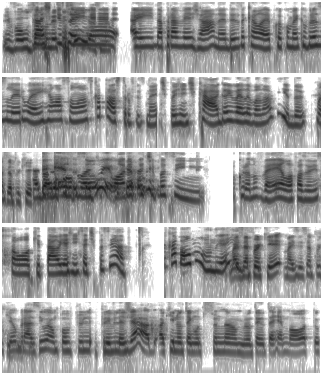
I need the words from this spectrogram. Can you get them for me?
E vou usando acho que nesses isso aí dias, é. né? Aí dá pra ver já, né, desde aquela época, como é que o brasileiro é em relação às catástrofes, né? Tipo, a gente caga e vai levando a vida. Mas é porque. Agora Essa sou eu, fora tá tipo assim, procurando vela, fazendo estoque e tal, e a gente tá tipo assim, ah, acabar o mundo. E é Mas isso. é porque, mas isso é porque o Brasil é um povo pri- privilegiado. Aqui não tem um tsunami, não tem um terremoto.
